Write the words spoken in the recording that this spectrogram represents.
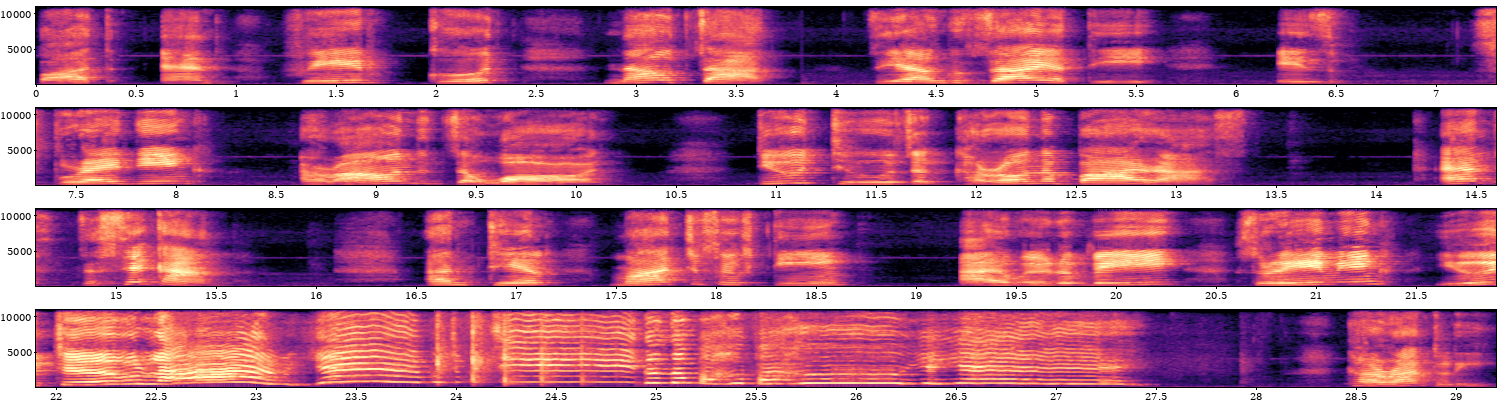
butt and feel good now that the anxiety is spreading around the world due to the coronavirus. And the second, until March 15, I will be streaming YouTube Live! Yay! Currently,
